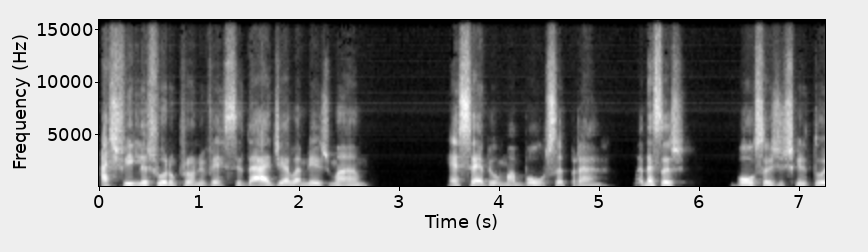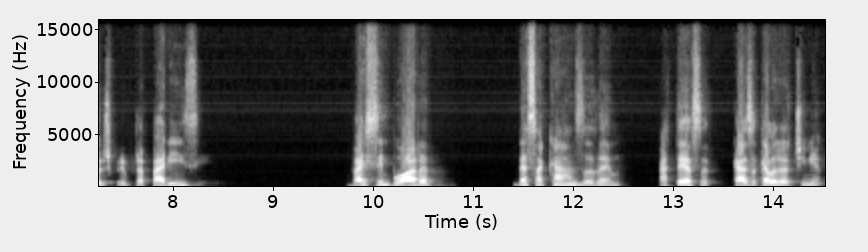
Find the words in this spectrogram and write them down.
as filhas foram para a universidade, ela mesma recebe uma bolsa para uma dessas bolsas de escritores para ir para Paris vai-se embora dessa casa, né? Até essa casa que ela já tinha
